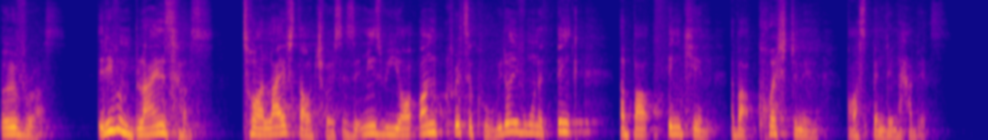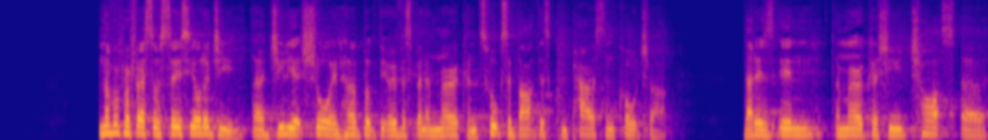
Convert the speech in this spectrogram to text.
over us. It even blinds us to our lifestyle choices. It means we are uncritical. We don't even want to think about thinking, about questioning our spending habits. Another professor of sociology, uh, Juliet Schor, in her book, The Overspent American, talks about this comparison culture that is in America. She charts uh,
